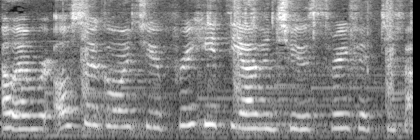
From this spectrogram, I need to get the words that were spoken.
Oh, and we're also going to preheat the oven to 355.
